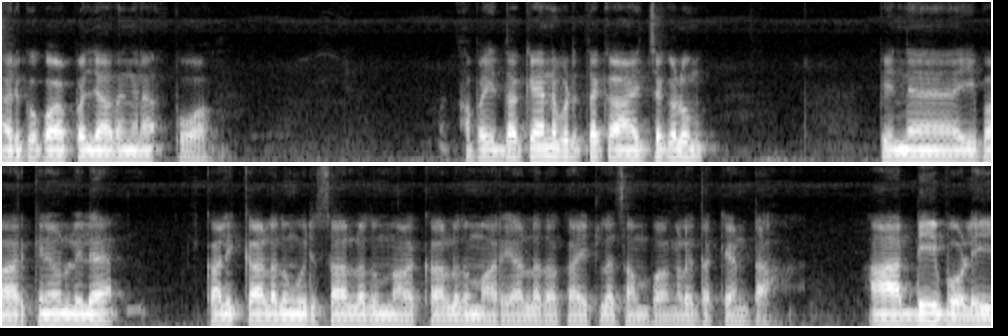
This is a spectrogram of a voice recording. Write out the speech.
അവർക്ക് കുഴപ്പമില്ലാതെ അങ്ങനെ പോവാം. അപ്പോൾ ഇതൊക്കെയാണ് ഇവിടുത്തെ കാഴ്ചകളും. പിന്നെ ഈ പാർക്കിനുള്ളിലെ കളിക്കാനുള്ളതും ഉരുസാനുള്ളതും നടക്കാനുള്ളതും അറിയാനുള്ളതൊക്കെ ആയിട്ടുള്ള സംഭവങ്ങൾ ഇതൊക്കെ ഉണ്ടാ അടിപൊളി.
